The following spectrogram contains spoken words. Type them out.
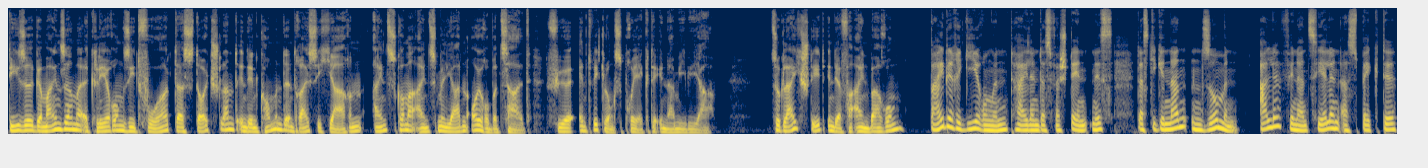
Diese gemeinsame Erklärung sieht vor, dass Deutschland in den kommenden 30 Jahren 1,1 Milliarden Euro bezahlt für Entwicklungsprojekte in Namibia. Zugleich steht in der Vereinbarung Beide Regierungen teilen das Verständnis, dass die genannten Summen alle finanziellen Aspekte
